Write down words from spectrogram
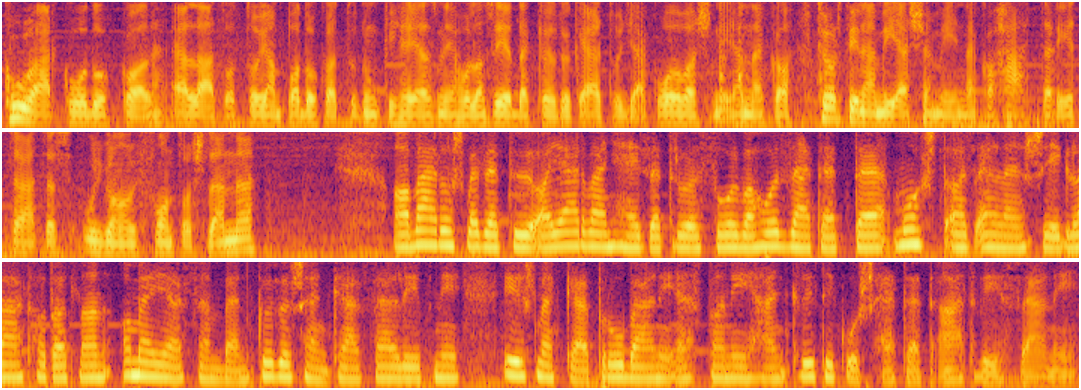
QR kódokkal ellátott olyan padokat tudunk kihelyezni, ahol az érdeklődők el tudják olvasni ennek a történelmi eseménynek a hátterét. Tehát ez úgy gondolom, hogy fontos lenne. A városvezető a járványhelyzetről szólva hozzátette, most az ellenség láthatatlan, amelyel szemben közösen kell fellépni, és meg kell próbálni ezt a néhány kritikus hetet átvészelni.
